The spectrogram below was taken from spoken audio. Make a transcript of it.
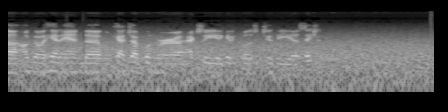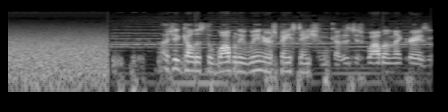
I'll go ahead and uh, we'll catch up when we're uh, actually getting close to the uh, station. I should call this the Wobbly Wiener Space Station because it's just wobbling like crazy.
